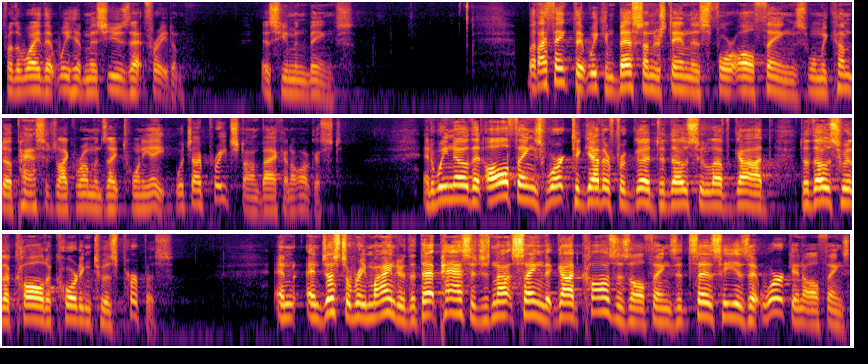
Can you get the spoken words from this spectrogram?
for the way that we have misused that freedom as human beings. But I think that we can best understand this for all things when we come to a passage like Romans 8:28, which I preached on back in August. And we know that all things work together for good to those who love God, to those who are called according to his purpose. And, and just a reminder that that passage is not saying that God causes all things. It says He is at work in all things.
